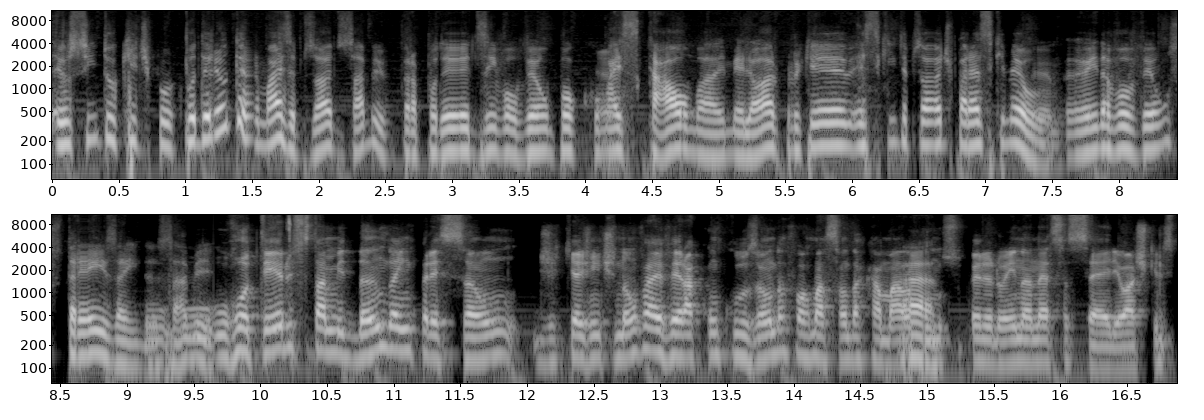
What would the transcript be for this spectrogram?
eu sinto que, tipo, poderiam ter mais episódios, sabe? para poder desenvolver um pouco com é. mais calma e melhor, porque esse quinto episódio parece que, meu, é. eu ainda vou ver uns três ainda, o, sabe? O, o, roteiro está me dando a impressão de que a gente não vai ver a conclusão da formação da Kamala é. como super-heroína nessa série. Eu acho que eles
